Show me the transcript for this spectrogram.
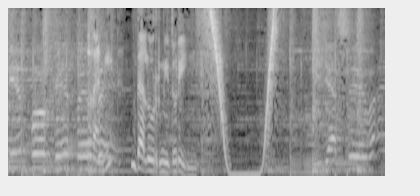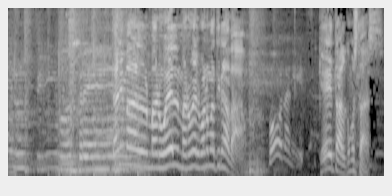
tiempo que La perder nit de l'ornitorins. y ya se va el último tren. Tenim el Manuel. Manuel, bona matinada. Bona nit. ¿Qué tal? ¿Cómo estás?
